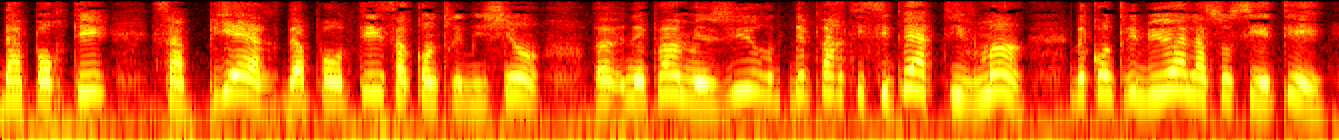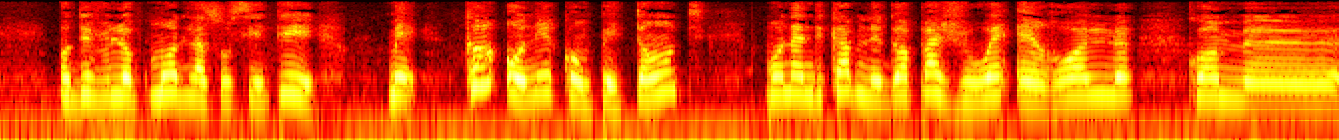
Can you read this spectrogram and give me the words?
d'apporter sa pierre, d'apporter sa contribution, euh, n'est pas en mesure de participer activement, de contribuer à la société, au développement de la société. Mais quand on est compétente, mon handicap ne doit pas jouer un rôle comme euh,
